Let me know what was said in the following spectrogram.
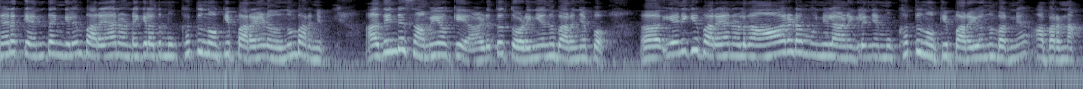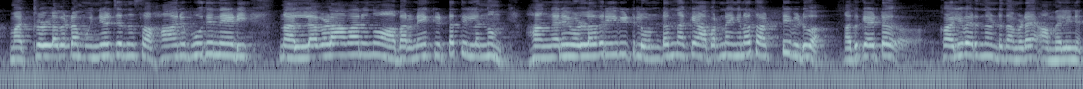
നിനക്ക് എന്തെങ്കിലും പറയാനുണ്ടെങ്കിൽ അത് മുഖത്ത് നോക്കി പറയണമെന്നും പറഞ്ഞു. അതിന്റെ സമയമൊക്കെ അടുത്ത് തുടങ്ങിയെന്ന് പറഞ്ഞപ്പോൾ എനിക്ക് പറയാനുള്ളത് ആരുടെ മുന്നിലാണെങ്കിലും ഞാൻ മുഖത്ത് നോക്കി പറയുമെന്നും പറഞ്ഞ് അപർണ മറ്റുള്ളവരുടെ മുന്നിൽ ചെന്ന് സഹാനുഭൂതി നേടി നല്ലവളാവാനൊന്നും അപർണയെ കിട്ടത്തില്ലെന്നും അങ്ങനെയുള്ളവർ ഈ വീട്ടിലുണ്ടെന്നൊക്കെ അപർണ ഇങ്ങനെ തട്ടി വിടുക അത് കേട്ട് കലി വരുന്നുണ്ട് നമ്മുടെ അമലിന്.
